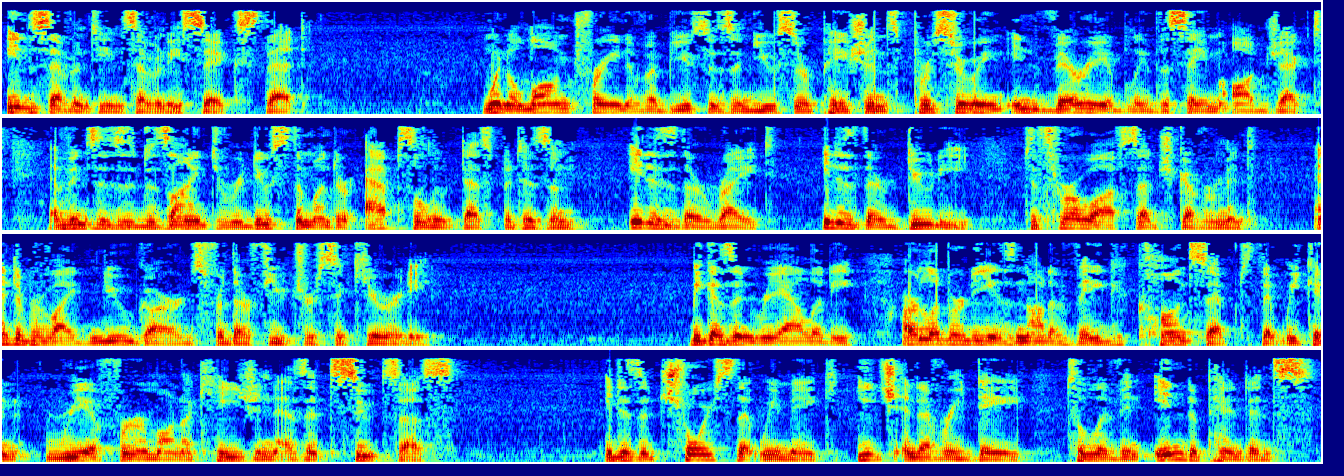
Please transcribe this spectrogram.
in 1776 that when a long train of abuses and usurpations pursuing invariably the same object evinces a design to reduce them under absolute despotism, it is their right, it is their duty to throw off such government and to provide new guards for their future security. Because in reality, our liberty is not a vague concept that we can reaffirm on occasion as it suits us. It is a choice that we make each and every day to live in independence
